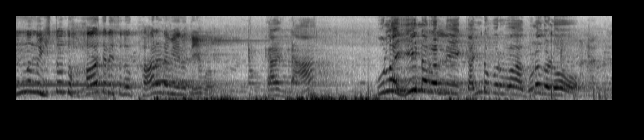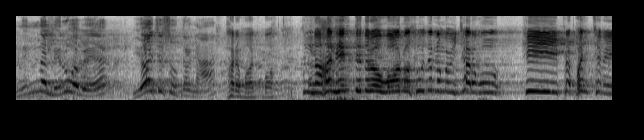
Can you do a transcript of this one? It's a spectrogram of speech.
ನನ್ನನ್ನು ಇಷ್ಟೊಂದು ಹಾಜರಿಸಲು ಕಾರಣವೇನು ದೇವ? ಕಾರಣ ಕುಲಹೀನರಲ್ಲಿ ಕಂಡುಬರುವ ಗುಣಗಳು ನಿನ್ನಲ್ಲಿರುವವೇ ಯೋಚಿಸು ಕರ್ಣ. ಪರಮಾತ್ಮ ನಾನೆಂತಿದ್ರೂ ಓರ್ವ ಸೂಚನ ನಮ್ಮ ವಿಚಾರವು ಈ ಪ್ರಪಂಚವೇ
